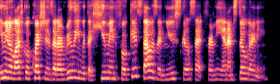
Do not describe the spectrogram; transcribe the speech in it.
immunological questions that are really with a human focus. That was a new skill set for me and I'm still learning.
